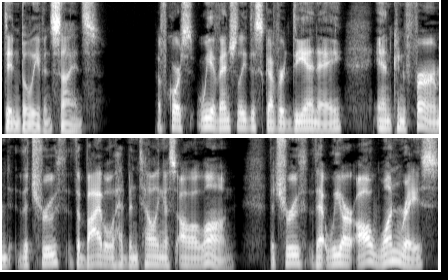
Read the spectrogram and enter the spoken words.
didn't believe in science. Of course, we eventually discovered DNA and confirmed the truth the Bible had been telling us all along the truth that we are all one race,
